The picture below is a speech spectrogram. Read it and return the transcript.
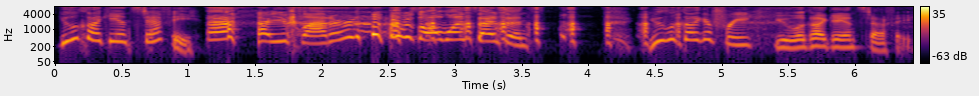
You look like Aunt Steffi. Are you flattered? it was all one sentence. You look like a freak. You look like Aunt Steffi.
